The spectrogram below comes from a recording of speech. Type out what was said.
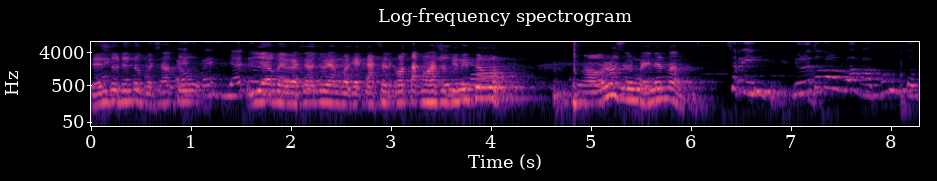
Dendo Dendo PS1 PS jadul. Iya PS1 yang pakai kaset kotak masukin itu Nah, lu sering mainin bang? Sering. Dulu tuh kalau pulang kampung tuh,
